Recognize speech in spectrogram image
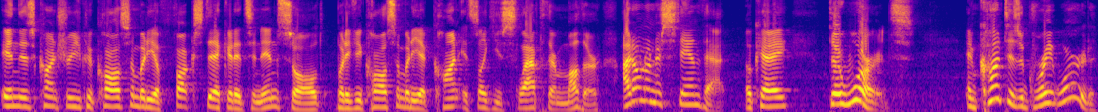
in this country you could call somebody a fuck stick and it's an insult, but if you call somebody a cunt, it's like you slapped their mother. I don't understand that. Okay, they're words, and cunt is a great word.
